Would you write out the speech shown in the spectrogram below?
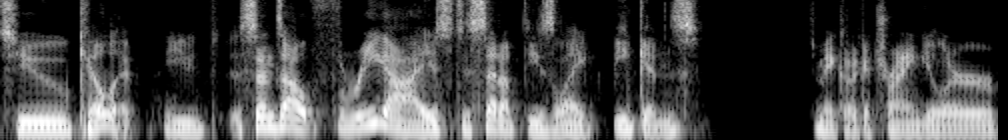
to kill it. He sends out three guys to set up these like beacons to make like a triangular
